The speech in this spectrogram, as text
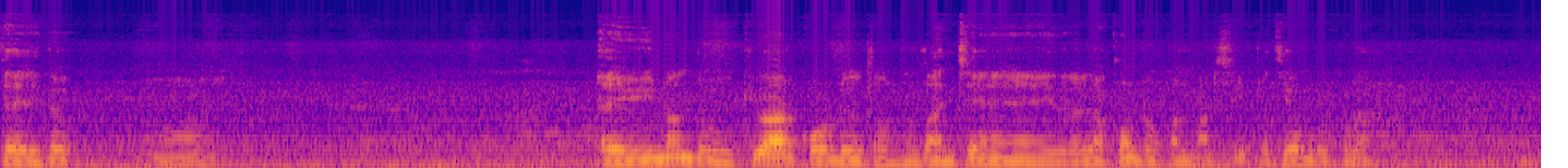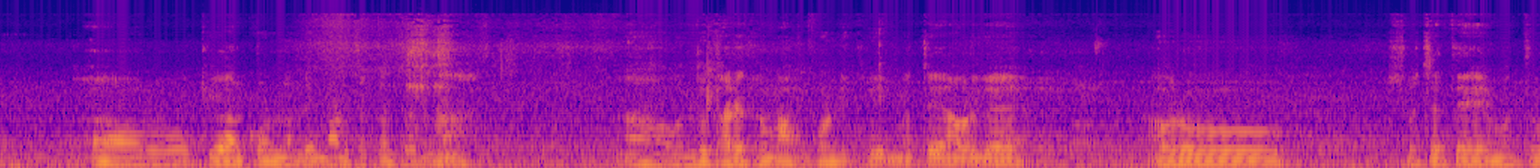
ಮತ್ತು ಇದು ಇನ್ನೊಂದು ಕ್ಯೂ ಆರ್ ಕೋಡ್ ತಗೊಂಡು ಅಂಚೆ ಇದರಲ್ಲಿ ಅಕೌಂಟ್ ಓಪನ್ ಮಾಡಿಸಿ ಪ್ರತಿಯೊಬ್ಬರು ಕೂಡ ಅವರು ಕ್ಯೂ ಆರ್ ಕೋಡ್ನಲ್ಲಿ ಮಾಡತಕ್ಕಂಥದ್ದನ್ನ ಒಂದು ಕಾರ್ಯಕ್ರಮ ಹಮ್ಮಿಕೊಂಡಿದ್ವಿ. ಮತ್ತು ಅವ್ರಿಗೆ ಅವರು ಸ್ವಚ್ಛತೆ ಮತ್ತು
